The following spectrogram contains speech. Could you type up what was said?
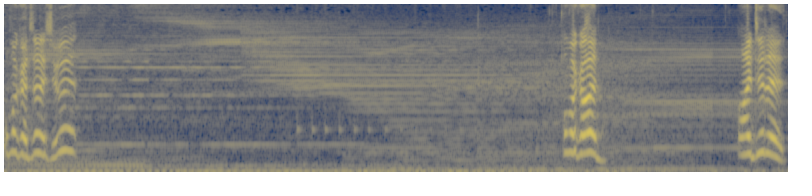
Oh my god, did I do it? Oh my god! I did it!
